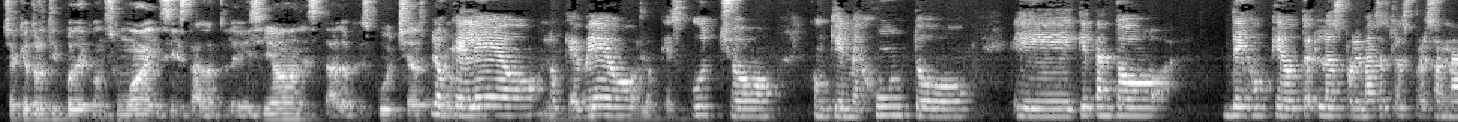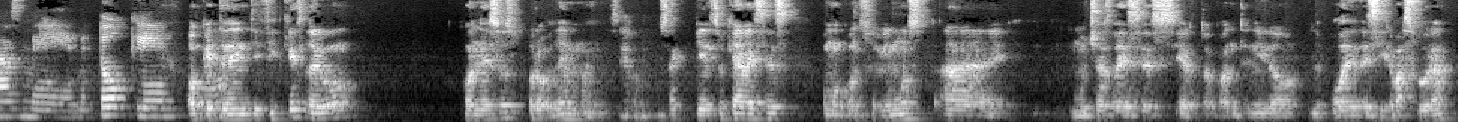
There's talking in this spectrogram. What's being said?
O sea, ¿qué otro tipo de consumo hay? Sí, está la televisión, está lo que escuchas. Lo que leo, lo que veo, lo que escucho, con quién me junto, eh, qué tanto dejo que los problemas de otras personas me, me toquen. O que te identifiques luego con esos problemas. O sea, pienso que a veces, como consumimos muchas veces cierto contenido, le puedes decir basura,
